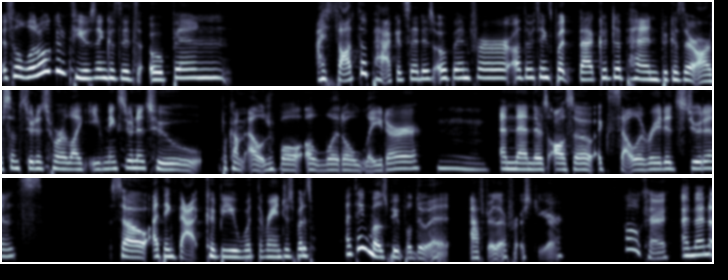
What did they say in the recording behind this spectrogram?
It's a little confusing because it's open. I thought the packet set is open for other things, but that could depend because there are some students who are like evening students who become eligible a little later. Hmm. And then there's also accelerated students. So I think that could be what the range is, but it's I think most people do it after their first year. Okay. And then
